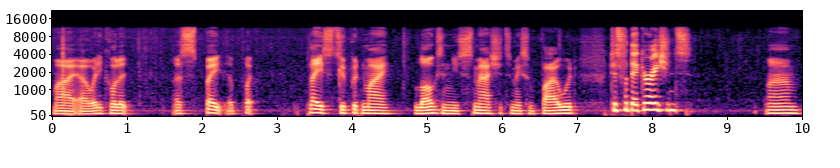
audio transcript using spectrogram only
my uh, what do you call it? A spade, a pla place to put my logs, and you smash it to make some firewood, just for decorations. Um,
